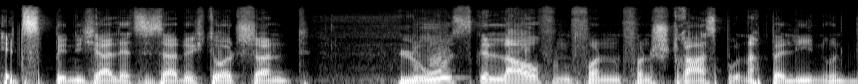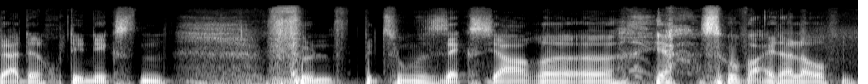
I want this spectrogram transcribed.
Jetzt bin ich ja letztes Jahr durch Deutschland losgelaufen von, von Straßburg nach Berlin und werde auch die nächsten fünf bzw. sechs Jahre äh, ja, so weiterlaufen.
